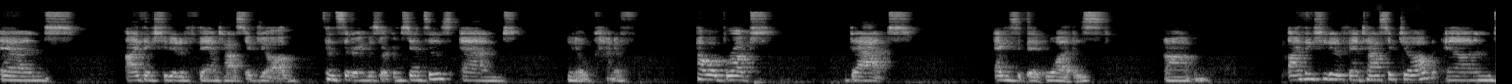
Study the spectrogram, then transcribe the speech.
And I think she did a fantastic job considering the circumstances and, you know, kind of how abrupt that exit was. Um, I think she did a fantastic job. And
